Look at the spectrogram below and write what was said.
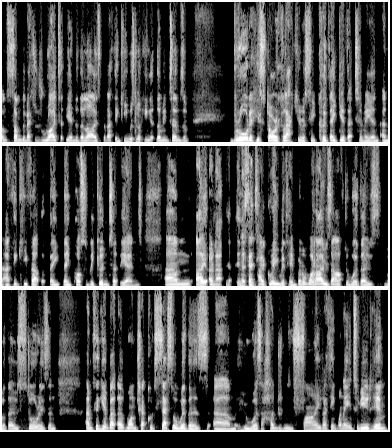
on some of the veterans right at the end of their lives, but I think he was looking at them in terms of broader historical accuracy. Could they give that to me? And, and I think he felt that they, they possibly couldn't at the end. Um, I, I, in a sense, I agree with him, but what I was after were those, were those stories. And I'm thinking about uh, one chap called Cecil Withers, um, who was 105, I think, when I interviewed him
